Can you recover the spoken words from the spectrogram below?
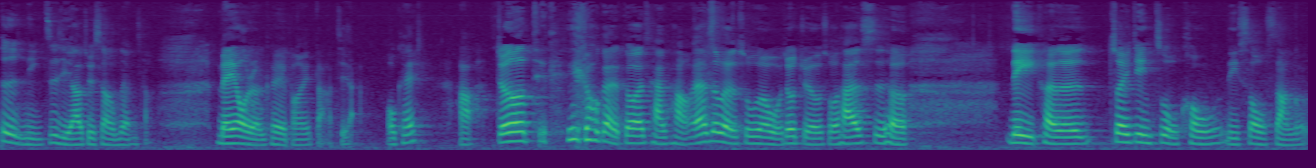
是你自己要去上战场，没有人可以帮你打架。OK，好，就提提供给各位参考。那这本书呢，我就觉得说它是适合。你可能最近做空，你受伤了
